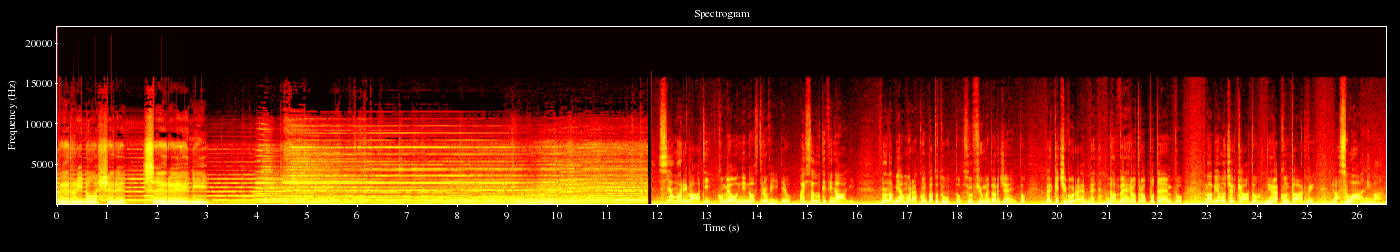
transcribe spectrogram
per rinascere sereni. Siamo arrivati, come ogni nostro video, ai saluti finali. Non abbiamo raccontato tutto sul fiume d'argento perché ci vorrebbe davvero troppo tempo, ma abbiamo cercato di raccontarvi la sua anima.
